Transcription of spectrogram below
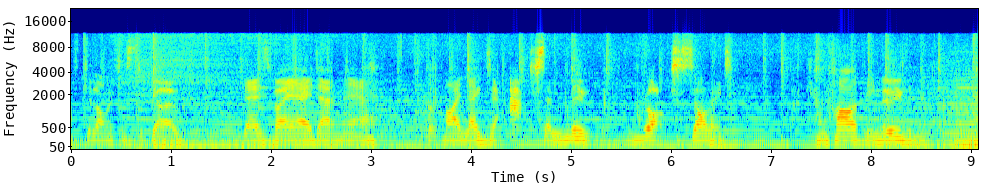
half kilometres to go. There's Vielha down there, but my legs are absolute rock solid. I can hardly move in them.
